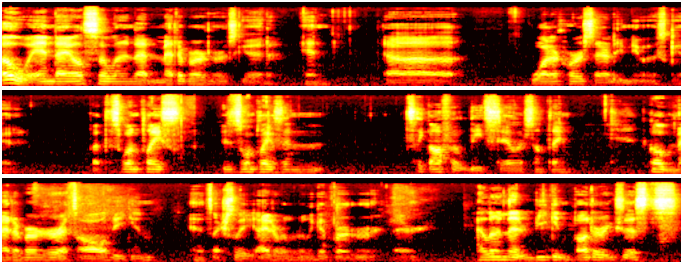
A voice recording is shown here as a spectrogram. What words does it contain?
Oh, and I also learned that Metaburger is good, and uh, Watercourse I already knew was good, but this one place, this one place in, it's like off of Leetsdale or something. It's called Metaburger. It's all vegan, and it's actually I had a really, really good burger there. I learned that vegan butter exists,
